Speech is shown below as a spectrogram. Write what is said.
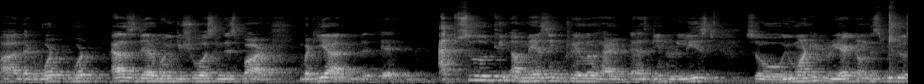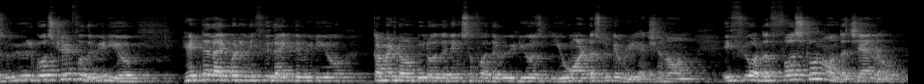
uh, that what what else they are going to show us in this part but yeah the, uh, absolutely amazing trailer had, has been released. So we wanted to react on this video. So we will go straight for the video. Hit the like button if you like the video. Comment down below the links of other videos you want us to give reaction on. If you are the first one on the channel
